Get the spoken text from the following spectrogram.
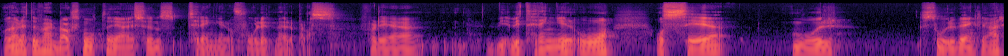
Og det er dette hverdagsmotet jeg syns trenger å få litt mer plass. For vi, vi, trenger å, å se hvor store vi egentlig er,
